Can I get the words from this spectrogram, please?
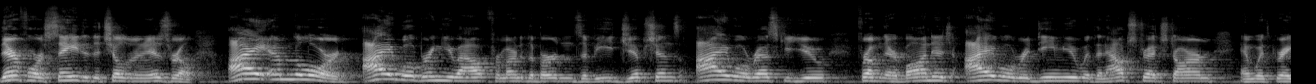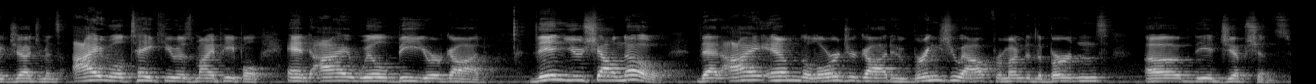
Therefore, say to the children of Israel, I am the Lord. I will bring you out from under the burdens of Egyptians. I will rescue you from their bondage. I will redeem you with an outstretched arm and with great judgments. I will take you as my people, and I will be your God. Then you shall know that I am the Lord your God who brings you out from under the burdens of the Egyptians.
